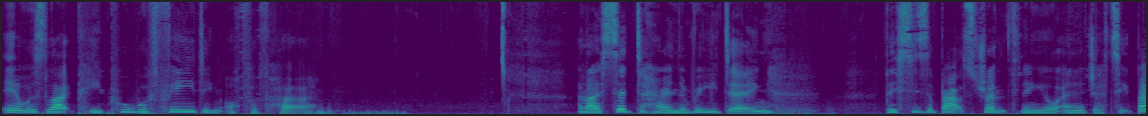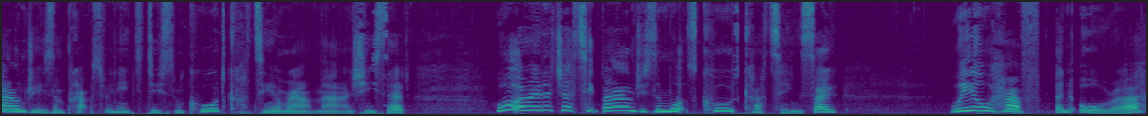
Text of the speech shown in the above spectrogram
it was like people were feeding off of her And I said to her in the reading, this is about strengthening your energetic boundaries, and perhaps we need to do some cord cutting around that. And she said, What are energetic boundaries and what's cord cutting? So, we all have an aura.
